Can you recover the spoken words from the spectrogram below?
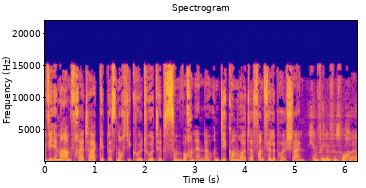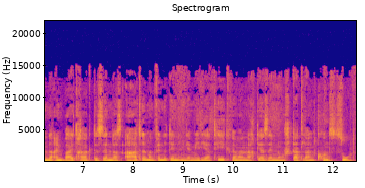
Wie immer am Freitag gibt es noch die Kulturtipps zum Wochenende und die kommen heute von Philipp Holstein. Ich empfehle fürs Wochenende einen Beitrag des Senders Arte. Man findet den in der Mediathek, wenn man nach der Sendung Stadtland Kunst sucht.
